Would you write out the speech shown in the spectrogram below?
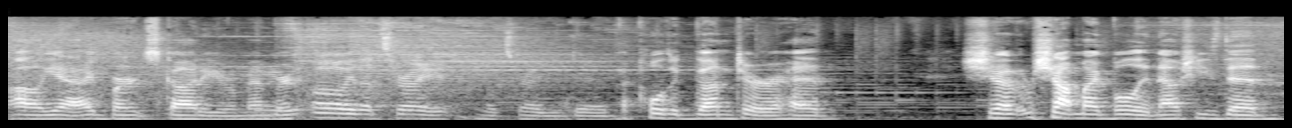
Oh yeah, I burnt Scotty. Remember? Oh, that's right. That's right. You did. I pulled a gun to her head. Shot, shot my bullet. Now she's dead.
